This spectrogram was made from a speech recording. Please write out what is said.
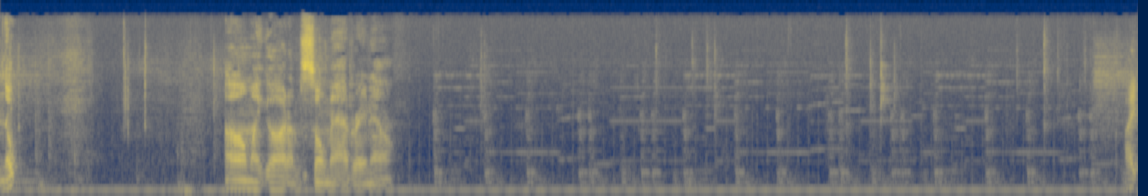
Nope. Oh my god, I'm so mad right now. I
